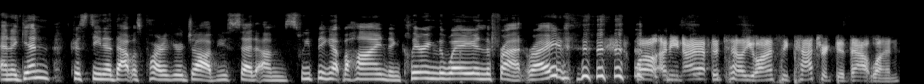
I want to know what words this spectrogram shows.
And again, Kristina, that was part of your job. You said um, sweeping up behind and clearing the way in the front, right? well, I mean, I have to tell you honestly, Patrick did that one.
